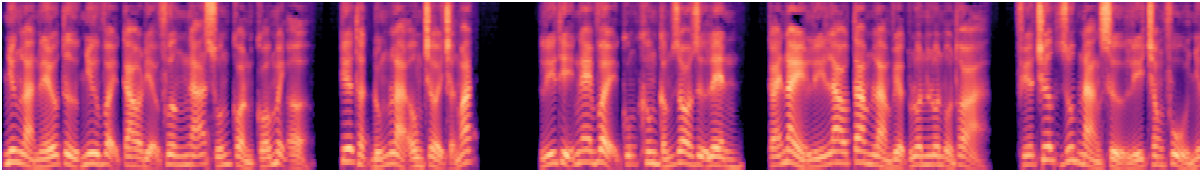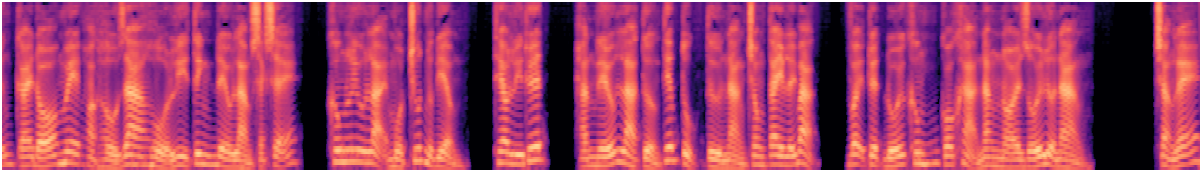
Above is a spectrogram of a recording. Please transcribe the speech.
nhưng là nếu từ như vậy cao địa phương ngã xuống còn có mệnh ở, kia thật đúng là ông trời trợn mắt. Lý Thị nghe vậy cũng không cấm do dự lên, cái này Lý Lao Tam làm việc luôn luôn ổn thỏa, phía trước giúp nàng xử lý trong phủ những cái đó mê hoặc hầu ra hồ ly tinh đều làm sạch sẽ, không lưu lại một chút nhược điểm. Theo lý thuyết, hắn nếu là tưởng tiếp tục từ nàng trong tay lấy bạc, vậy tuyệt đối không có khả năng nói dối lừa nàng. Chẳng lẽ,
